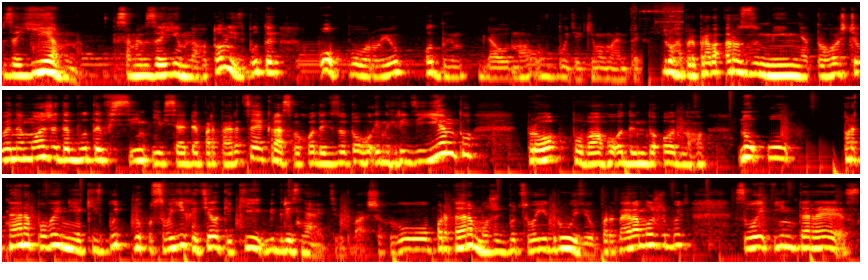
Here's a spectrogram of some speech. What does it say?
взаємна, саме взаємна готовність бути опорою один для одного в будь-які моменти. Друга приправа розуміння того, що ви не можете бути всім і вся для партнера. Це якраз виходить з того інгредієнту про повагу один до одного. Ну, у партнера повинні якісь бути ну, свої хотілки, які відрізняються від ваших. У партнера можуть бути свої друзі, у партнера можуть бути свої інтереси.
